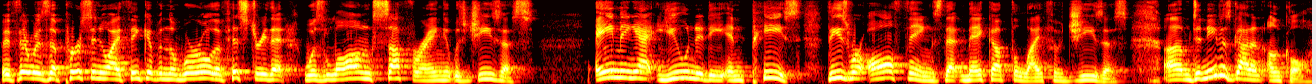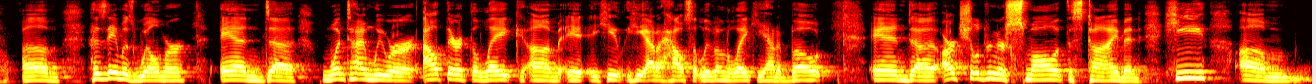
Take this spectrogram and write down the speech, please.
If there was a person who I think of in the world of history that was long suffering, it was Jesus aiming at unity and peace. These were all things that make up the life of Jesus. Um, Danita's got an uncle. Um, his name was Wilmer. And uh, one time we were out there at the lake. Um, it, he, he had a house that lived on the lake, he had a boat. And uh, our children are small at this time. And he um,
